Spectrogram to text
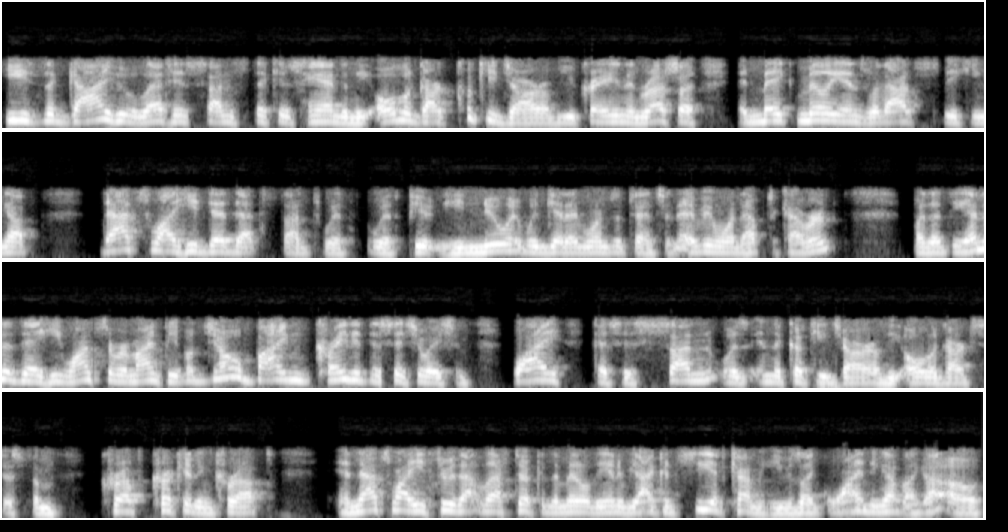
He's the guy who let his son stick his hand in the oligarch cookie jar of Ukraine and Russia and make millions without speaking up. That's why he did that stunt with with Putin. He knew it would get everyone's attention. Everyone would have to cover it. But at the end of the day, he wants to remind people Joe Biden created the situation. Why? Because his son was in the cookie jar of the oligarch system, corrupt, crooked, and corrupt. And that's why he threw that left hook in the middle of the interview. I could see it coming. He was like winding up, like, uh oh,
